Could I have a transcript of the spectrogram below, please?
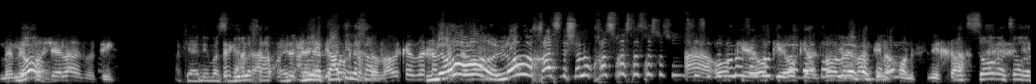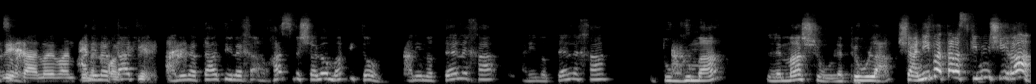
מאיפה לא. השאלה הזאתי? כי אני מסביר לך, אני נתתי לך... לא, לא, חס ושלום, חס חס חס חס חס אה, חס, לא אוקיי, הבנת אוקיי, אותי, אוקיי, אז לא, הבנת, לא הבנתי לא, לא. נכון, סליחה. עצור, עצור, עצור. סליחה, לא הבנתי אני נכון. נתתי, סליחה. אני נתתי לך, חס ושלום, מה פתאום? אני נותן לך, אני נותן לך דוגמה למשהו, לפעולה, שאני ואתה מסכימים שהיא רעה.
